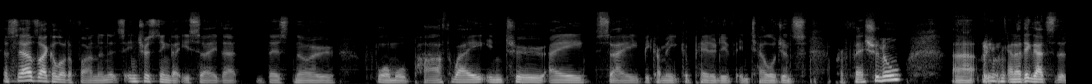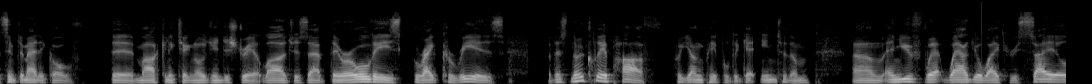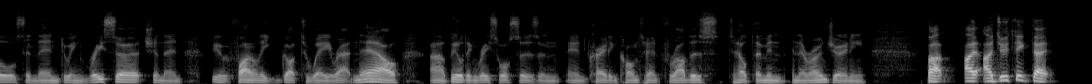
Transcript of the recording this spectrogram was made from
It sounds like a lot of fun. And it's interesting that you say that there's no formal pathway into a, say, becoming a competitive intelligence professional. Uh, and I think that's symptomatic of the marketing technology industry at large is that there are all these great careers, but there's no clear path for young people to get into them. Um, and you've wound your way through sales and then doing research, and then you finally got to where you're at now, uh, building resources and, and creating content for others to help them in, in their own journey. But I, I do think that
